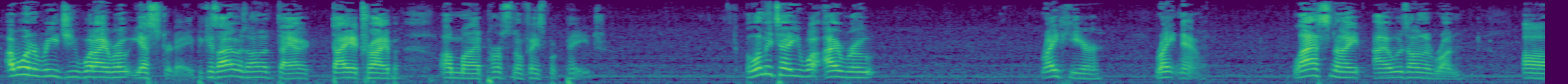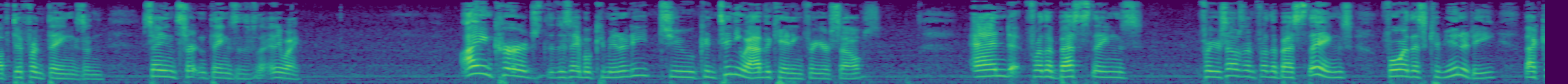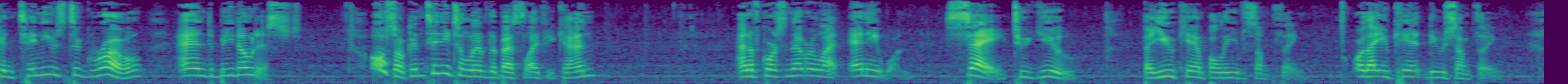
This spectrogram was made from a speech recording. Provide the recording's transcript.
I want to read you what I wrote yesterday because I was on a di- diatribe on my personal Facebook page. But let me tell you what I wrote right here, right now. Last night, I was on a run of different things and saying certain things. Anyway, I encourage the disabled community to continue advocating for yourselves and for the best things for yourselves and for the best things for this community that continues to grow and be noticed. Also, continue to live the best life you can. And of course, never let anyone say to you that you can't believe something or that you can't do something.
